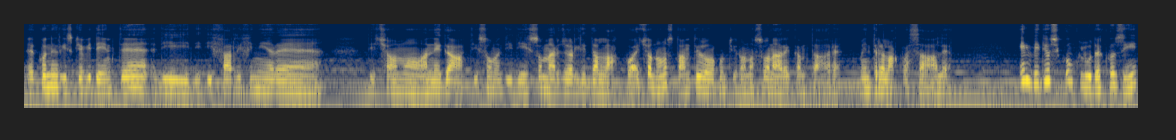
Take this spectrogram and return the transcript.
eh, con il rischio evidente di, di, di farli finire diciamo annegati insomma di, di sommergerli dall'acqua. E ciò nonostante loro continuano a suonare e cantare mentre l'acqua sale. E il video si conclude così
